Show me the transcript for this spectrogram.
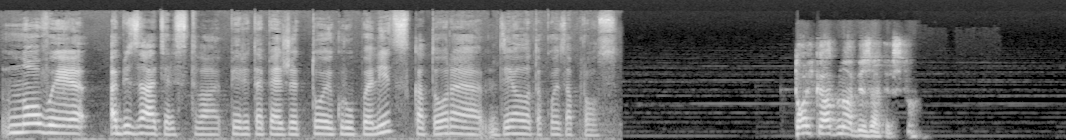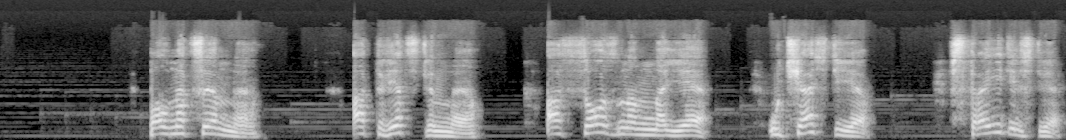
новые обязательства перед, опять же, той группой лиц, которая делала такой запрос? Только одно обязательство. Полноценное, ответственное, осознанное участие в строительстве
